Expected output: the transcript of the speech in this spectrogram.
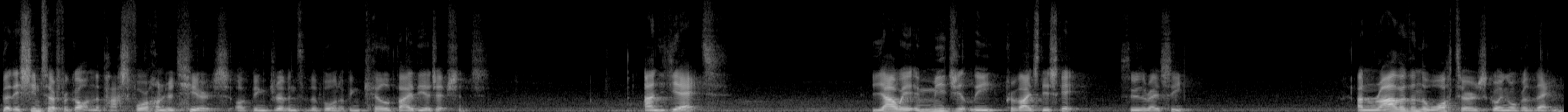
But they seem to have forgotten the past 400 years of being driven to the bone, of being killed by the Egyptians. And yet, Yahweh immediately provides the escape through the Red Sea. And rather than the waters going over them,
